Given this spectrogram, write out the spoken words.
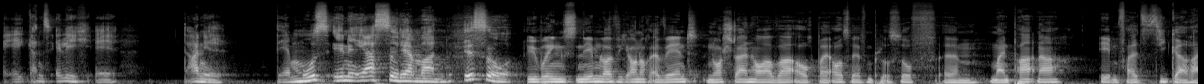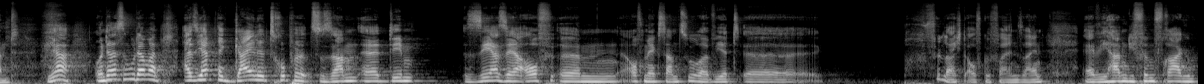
ey, ganz ehrlich, ey, Daniel, der muss in der Erste, der Mann. Ist so. Übrigens, nebenläufig auch noch erwähnt, Norsteinhauer war auch bei Auswerfen plus Suff ähm, mein Partner, ebenfalls Sieggarant. Ja, und das ist ein guter Mann. Also ihr habt eine geile Truppe zusammen, äh, dem sehr, sehr auf, ähm, aufmerksam Zuhörer wird äh, vielleicht aufgefallen sein. Äh, wir haben die fünf Fragen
